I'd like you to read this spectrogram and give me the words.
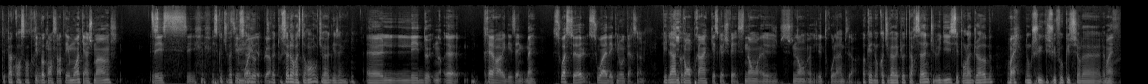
T'es pas concentré. t'es pas concentré. Moi, quand je mange, Est-ce que tu vas, tout seul, tu vas tout seul au restaurant ou tu vas avec des amis? Euh, les deux. Non, euh, très rare avec des amis. Ben, soit seul, soit avec une autre personne Et là, qui quand- comprend qu'est-ce que je fais. Sinon, euh, sinon euh, j'ai trop l'air bizarre. ok, donc quand tu vas avec l'autre personne, tu lui dis c'est pour la job, Ouais. donc je suis, je suis focus sur la, la Ouais. bouffe.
